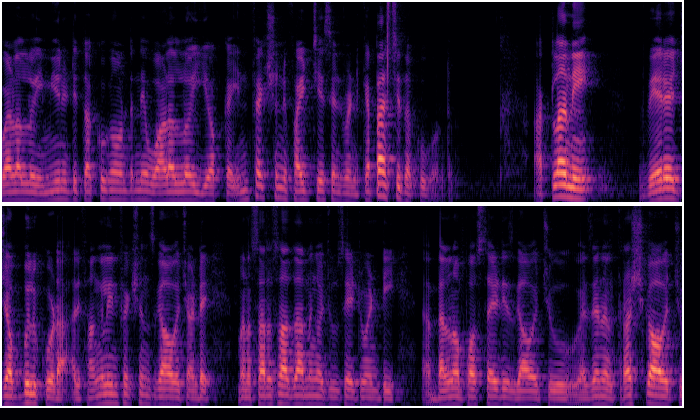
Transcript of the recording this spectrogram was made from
వాళ్ళల్లో ఇమ్యూనిటీ తక్కువగా ఉంటుంది వాళ్ళల్లో ఈ యొక్క ఇన్ఫెక్షన్ని ఫైట్ చేసేటువంటి కెపాసిటీ తక్కువగా ఉంటుంది. అట్లానే వేరే జబ్బులు కూడా అది ఫంగల్ ఇన్ఫెక్షన్స్ కావచ్చు అంటే మన సర్వసాధారణంగా చూసేటువంటి బెల్నోపాస్టైటిస్ కావచ్చు వెజనల్ థ్రష్ కావచ్చు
